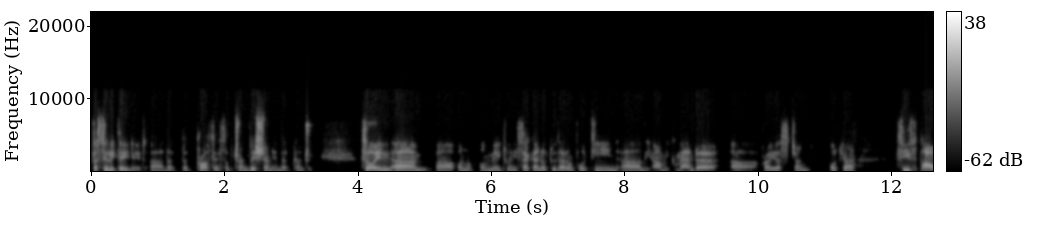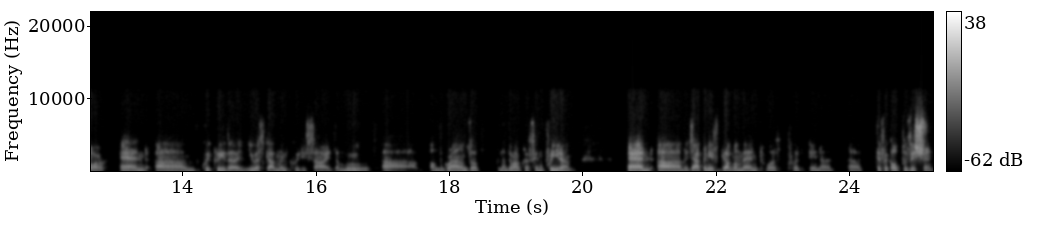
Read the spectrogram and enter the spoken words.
facilitated uh, that, that process of transition in that country. So in um, uh, on, on May 22nd of 2014, uh, the army commander, uh, Prayut Chan-o-cha, seized power and um, quickly the US government criticized the move uh, on the grounds of you know, democracy and freedom. And uh, the Japanese government was put in a, a difficult position.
